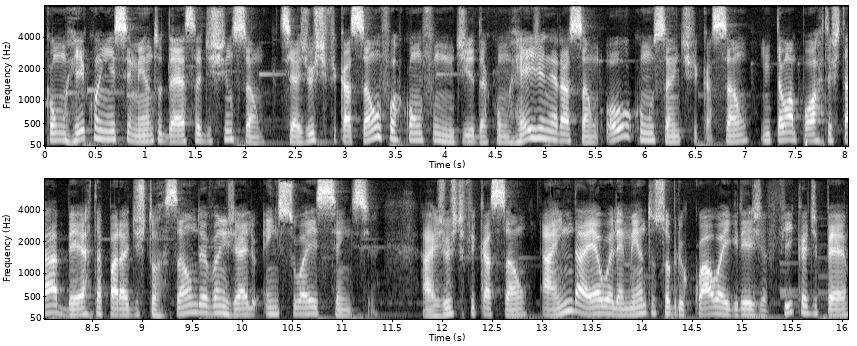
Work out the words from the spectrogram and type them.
com o reconhecimento dessa distinção. Se a justificação for confundida com regeneração ou com santificação, então a porta está aberta para a distorção do evangelho em sua essência. A justificação ainda é o elemento sobre o qual a igreja fica de pé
